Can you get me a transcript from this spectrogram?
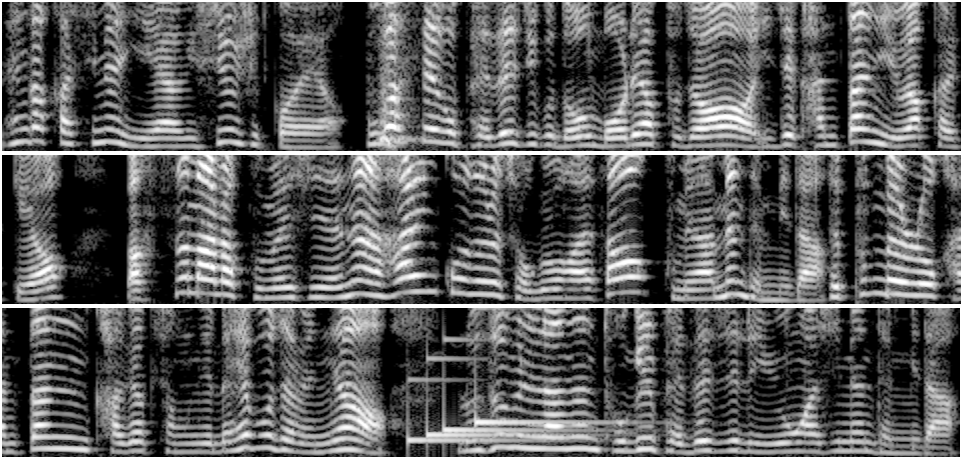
생각하시면 이해하기 쉬우실 거예요. 부가세고 배대지고 너무 머리 아프죠? 이제 간단히 요약할게요. 막스마라 구매 시에는 할인 코드를 적용해서 구매하면 됩니다. 제품별로 간단 가격 정리를 해보자면요. 루드밀라는 독일 배대지를 이용하시면 됩니다.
